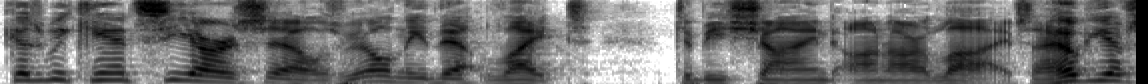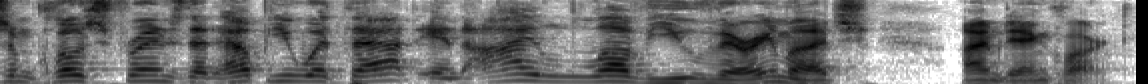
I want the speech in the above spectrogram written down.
because we can't see ourselves. We all need that light to be shined on our lives. I hope you have some close friends that help you with that, and I love you very much. I'm Dan Clark.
